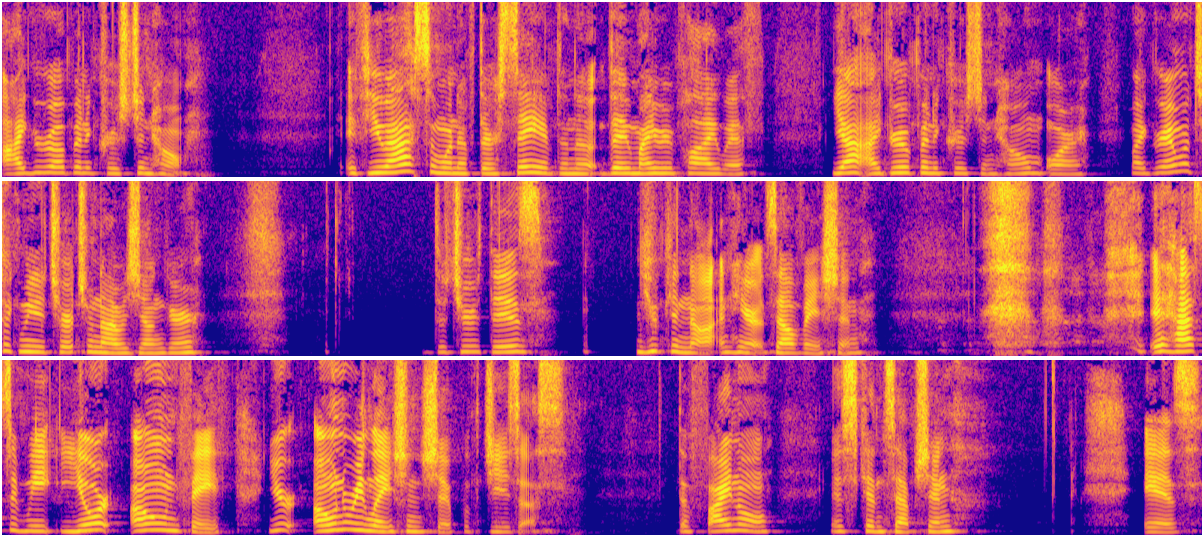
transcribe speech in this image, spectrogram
I grew up in a Christian home. If you ask someone if they're saved, and they might reply with, Yeah, I grew up in a Christian home, or My grandma took me to church when I was younger. The truth is, you cannot inherit salvation. It has to be your own faith, your own relationship with Jesus. The final misconception is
